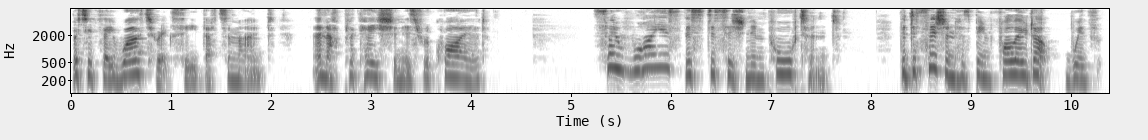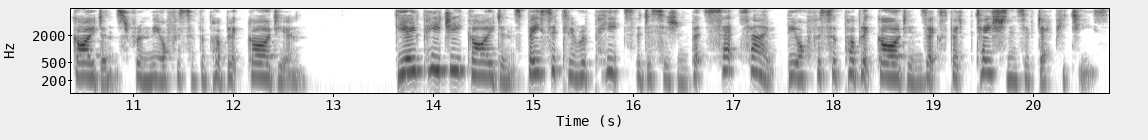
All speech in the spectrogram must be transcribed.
But if they were to exceed that amount, an application is required. So, why is this decision important? The decision has been followed up with guidance from the Office of the Public Guardian. The OPG guidance basically repeats the decision but sets out the Office of Public Guardian's expectations of deputies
